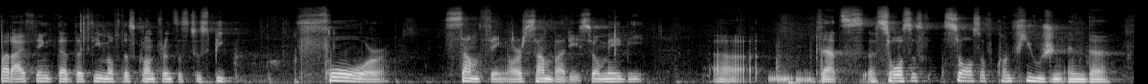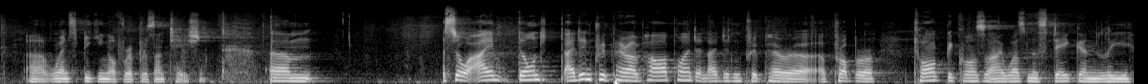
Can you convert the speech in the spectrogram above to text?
but I think that the theme of this conference is to speak for something or somebody. So maybe uh, that's a source of, source of confusion in the uh, when speaking of representation. Um, so I don't, I didn't prepare a PowerPoint and I didn't prepare a, a proper talk because I was mistakenly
